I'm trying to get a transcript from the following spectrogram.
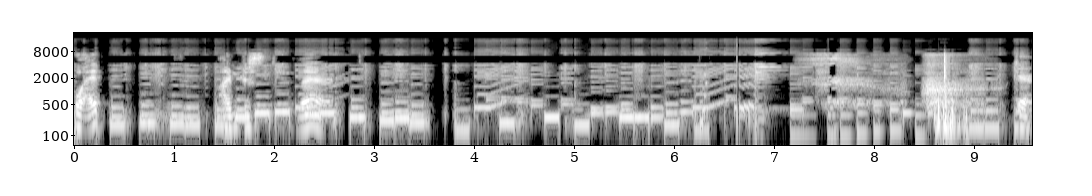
What? I'm just there. okay,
